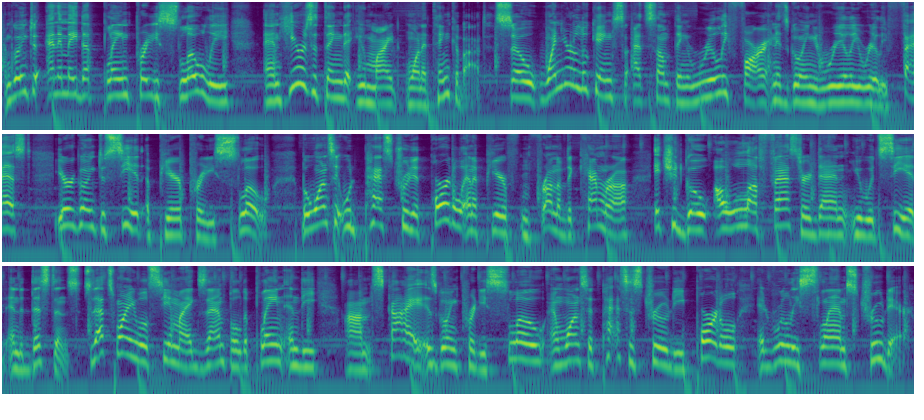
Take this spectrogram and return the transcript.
I'm going to animate that plane pretty slowly, and here's the thing that you might want to think about. So when you're looking at something really far and it's going really, really fast, you're going to see it appear pretty slow. But once it would pass through that portal and appear in front of the camera, it should go a lot faster than you would see it in the distance. So that's why you will see in my example, the plane in the um, sky is going pretty slow, and once it passes through the portal, it really slams through there.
